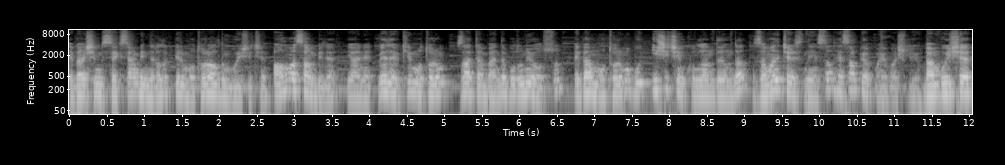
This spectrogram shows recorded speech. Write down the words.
E ben şimdi 80 bin liralık bir motor aldım bu iş için. Almasam bile yani velev ki motorum zaten bende bulunuyor olsun. E ben motorumu bu iş için kullandığımda zaman içerisinde insan hesap yapmaya başlıyor. Ben bu işe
